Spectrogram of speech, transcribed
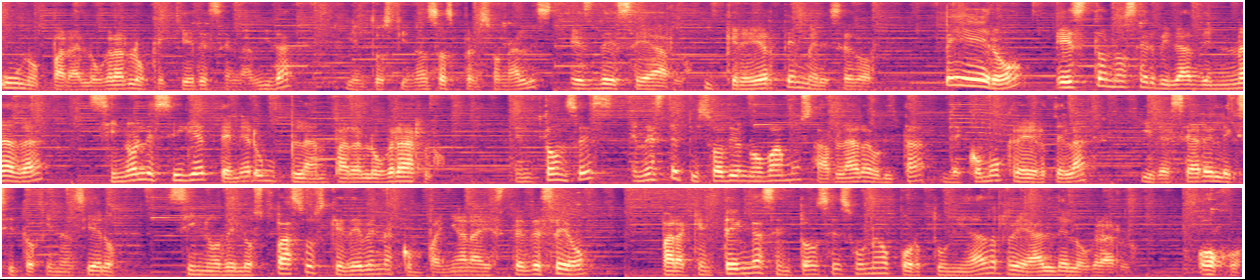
uno para lograr lo que quieres en la vida y en tus finanzas personales es desearlo y creerte merecedor. Pero esto no servirá de nada si no le sigue tener un plan para lograrlo. Entonces, en este episodio no vamos a hablar ahorita de cómo creértela y desear el éxito financiero, sino de los pasos que deben acompañar a este deseo para que tengas entonces una oportunidad real de lograrlo. Ojo,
